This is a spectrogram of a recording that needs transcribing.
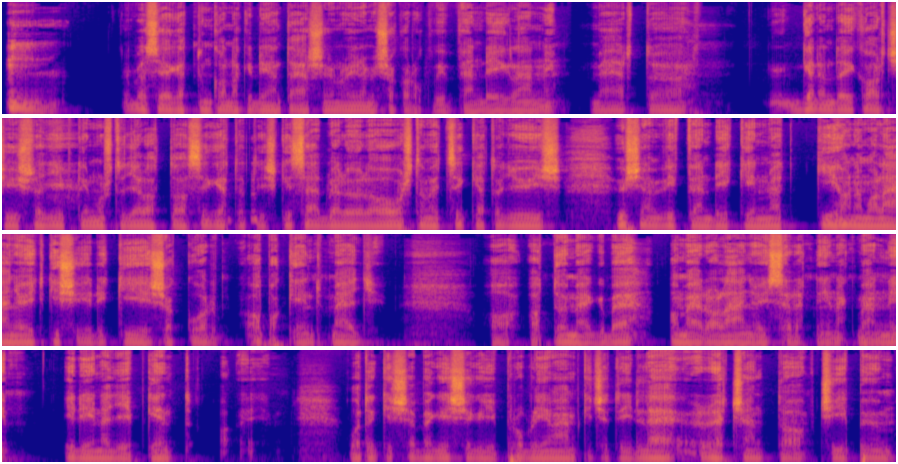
beszélgettünk annak idején társadalomról, hogy én nem is akarok VIP vendég lenni, mert Gerendai Karcsi is egyébként most, hogy eladta a szigetet, és kiszállt belőle, olvastam egy cikket, hogy ő is, ő sem VIP vendégként megy ki, hanem a lányait kíséri ki, és akkor apaként megy a, a tömegbe, amerre a lányai szeretnének menni. Idén egyébként volt egy kisebb egészségügyi problémám, kicsit így lerecsent a csípőm,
